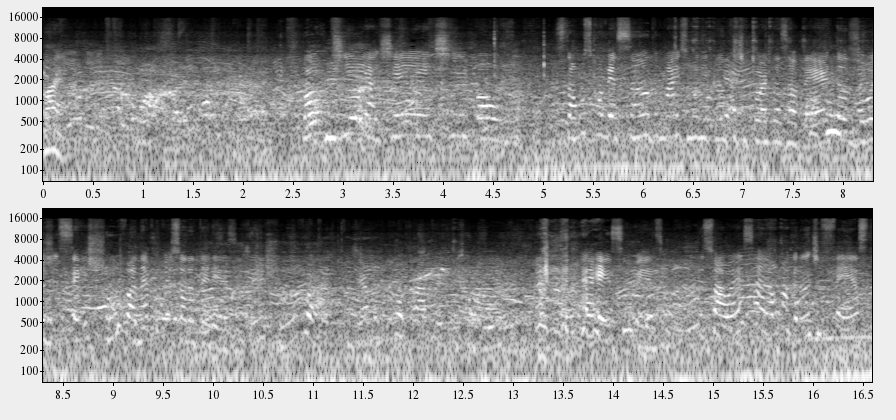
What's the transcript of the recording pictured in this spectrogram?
Vai. Bom dia, gente. Bom, estamos começando mais um Unicamp de Portas Abertas. Hoje sem chuva, né, professora Tereza? Sem chuva. É isso mesmo. Pessoal, essa é uma grande festa,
